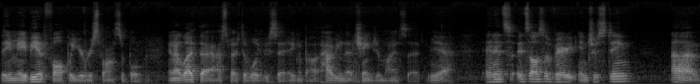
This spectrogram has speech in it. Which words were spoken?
They may be at fault, but you're responsible. And I like that aspect of what you're saying about having that change in mindset. Yeah, and it's it's also very interesting, um,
